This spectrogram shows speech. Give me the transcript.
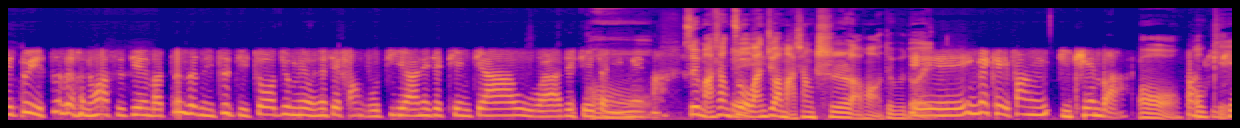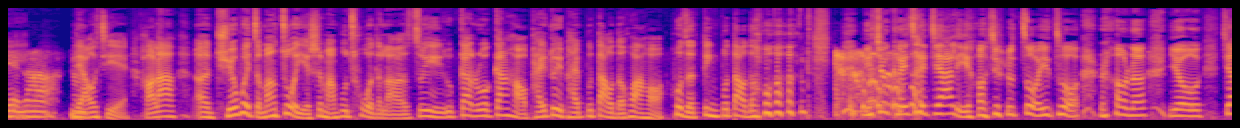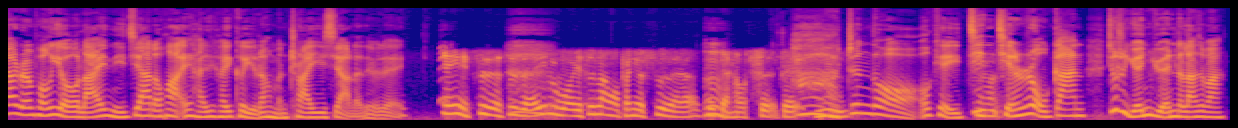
哎，对，这个很花时间吧？真的你自己做就没有那些防腐剂啊、那些添加物啊这些在里面嘛。所以马上做完就要马上吃了哈，对不对？呃，应该可以放几天吧。哦，放几天啊？了解。好啦，呃，学会怎么做也是蛮不错的了。所以刚如果刚好排队排不到的话哈，或者订不到的话，你就可以在家里哈，就是做一做。然后呢，有家人朋友来你家的话，哎，还还可以让他们 try 一下了，对不对？哎，是的，是的，因为我也是让我朋友试了，就很好吃，对啊，真的哦。OK，金钱肉干就是圆圆的啦，是吧？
